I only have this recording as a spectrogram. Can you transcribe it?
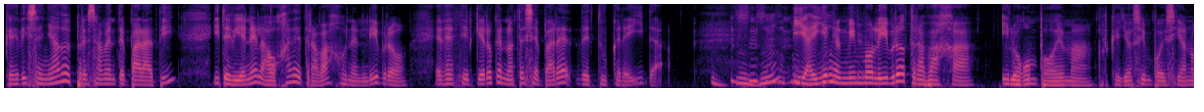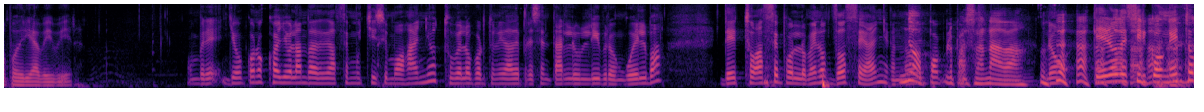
que he diseñado expresamente para ti y te viene la hoja de trabajo en el libro. Es decir, quiero que no te separes de tu creída. Y ahí en el mismo libro trabaja y luego un poema, porque yo sin poesía no podría vivir. Hombre, yo conozco a Yolanda desde hace muchísimos años. Tuve la oportunidad de presentarle un libro en Huelva. De esto hace por lo menos 12 años. No, No, no pasa nada. No, quiero decir con esto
